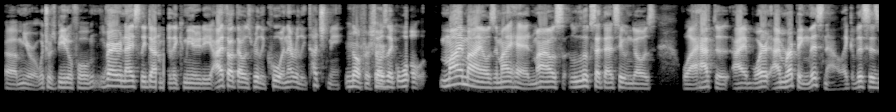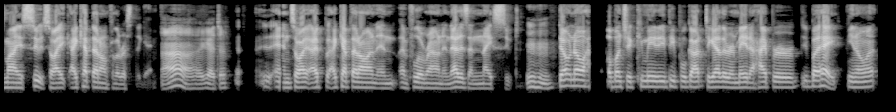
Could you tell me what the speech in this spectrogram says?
uh, mural, which was beautiful, Yeah. very nicely done by the community. I thought that was really cool, and that really touched me. No, for sure. So. I was like, "Whoa!" My Miles in my head, Miles looks at that suit and goes, "Well, I have to. I wear. I'm repping this now. Like this is my suit." So I, I kept that on for the rest of the game, ah, I gotcha. and so I, I, I kept that on and, and flew around, and that is a nice suit hmm don't know how a bunch of community people got together and made a hyper but hey you know what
